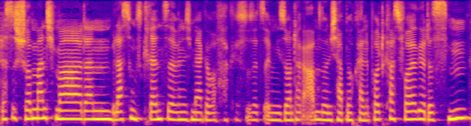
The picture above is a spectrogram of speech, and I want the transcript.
das ist schon manchmal dann Belastungsgrenze, wenn ich merke, oh fuck, es ist jetzt irgendwie Sonntagabend und ich habe noch keine Podcast-Folge. Das, hm,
